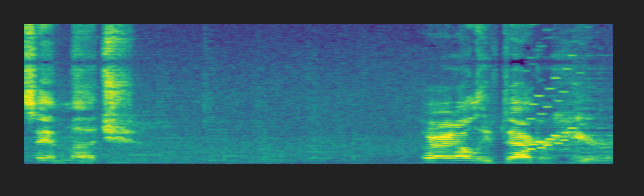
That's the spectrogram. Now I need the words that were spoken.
Saying much. Alright, I'll leave Dagger here.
